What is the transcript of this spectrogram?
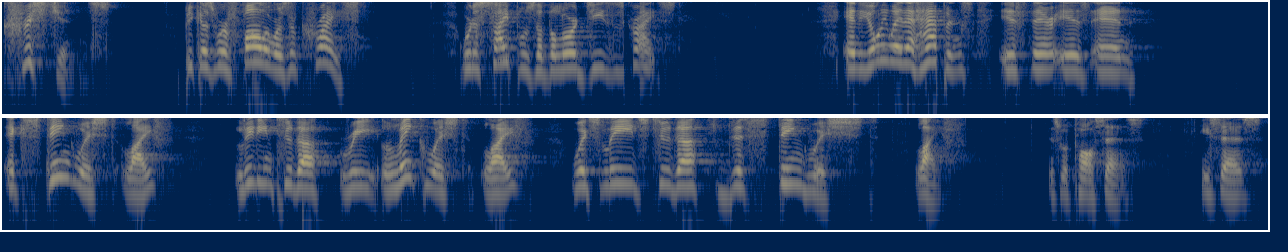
Christians, because we're followers of Christ. We're disciples of the Lord Jesus Christ. And the only way that happens if there is an extinguished life leading to the relinquished life, which leads to the distinguished life. This is what Paul says. He says,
